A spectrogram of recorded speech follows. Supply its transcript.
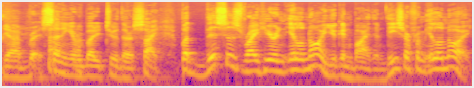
yeah, sending everybody to their site. But this is right here in Illinois, you can buy them. These are from Illinois.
